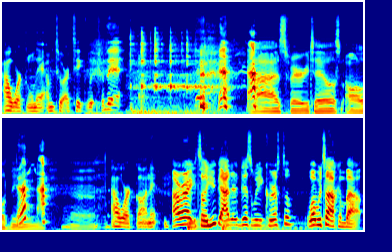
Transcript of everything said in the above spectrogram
I'll work on that. I'm too articulate for that. Lies, fairy tales, all of them. I'll work on it. all right, so you got it this week, Crystal. What we talking about?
